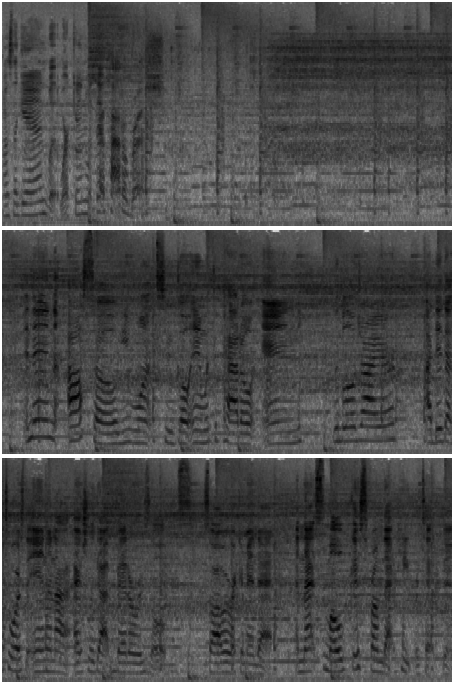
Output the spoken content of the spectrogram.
Once again, but working with that paddle brush. And then also you want to go in with the paddle and the blow dryer. I did that towards the end and I actually got better results. So I would recommend that. And that smoke is from that heat protectant.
